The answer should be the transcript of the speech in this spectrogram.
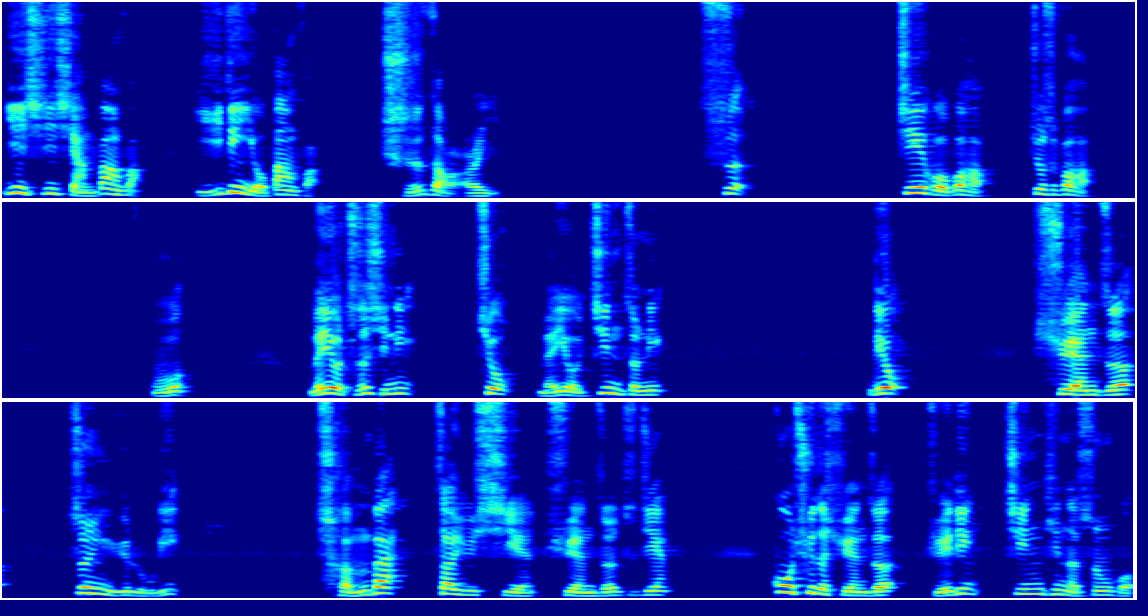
用心想办法，一定有办法，迟早而已。四，结果不好。就是不好。五，没有执行力就没有竞争力。六，选择正于努力，成败在于选选择之间。过去的选择决定今天的生活，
